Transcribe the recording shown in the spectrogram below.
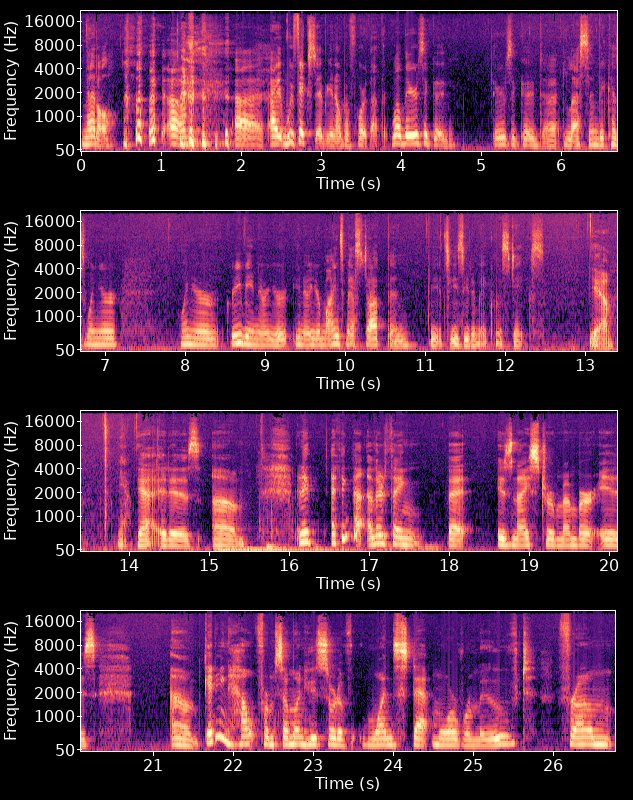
metal, um, uh, I, we fixed it. You know, before that. Well, there's a good there's a good uh, lesson because when you're when you're grieving or you're you know your mind's messed up and it's easy to make mistakes. yeah. Yeah. Yeah, it is. Um, and I, I think the other thing that is nice to remember is um, getting help from someone who's sort of one step more removed from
